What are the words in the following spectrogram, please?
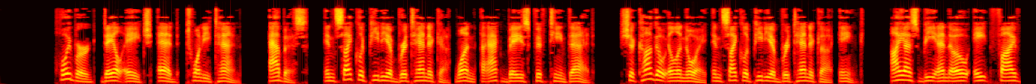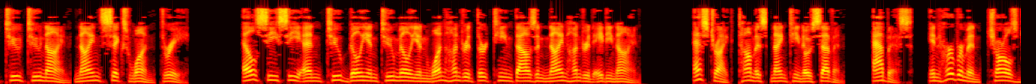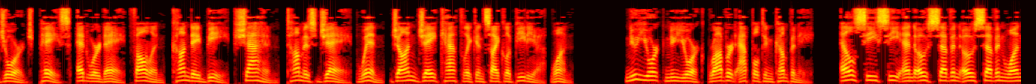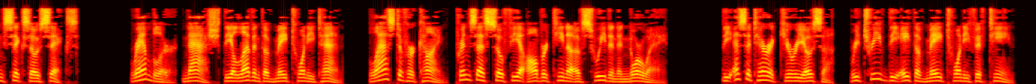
Hoiberg, Dale H., ed. 2010. Abbess. Encyclopædia Britannica, 1, A. Bays 15th ed. Chicago, Illinois, Encyclopædia Britannica, Inc. ISBN 0-85229-961-3. LCCN 202113989. Oestreich, Thomas 1907. Abbess. In Herbermann, Charles George, Pace, Edward A., Follen, Conde B., Shahan, Thomas J., Wynne, John J. Catholic Encyclopedia, 1. New York, New York, Robert Appleton Company. LCCN 07071606. Rambler, Nash the 11th of May 2010. Last of her kind, Princess Sophia Albertina of Sweden and Norway. The Esoteric Curiosa. Retrieved 8 May 2015.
